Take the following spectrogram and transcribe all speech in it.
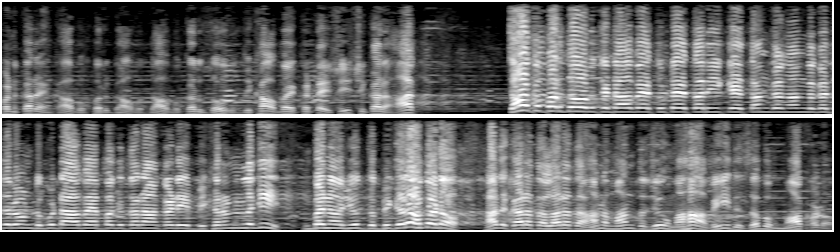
પણ કરે, ગાવ પર ગાવ, દાવ કર, જોર દિખાવે, કટે, શીશ કર, હાક. ચાક પર દોર ચઢાવે, તૂટે તરીકે તંગ અંગ ગજરુંડ ગુડાવે, પગ તરા કડી બિખરન લગી, બનો યુદ્ધ બિગરહ બડો. હદ કરત લરત હનુમંત જુ મહાવીર જબ મોખડો.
